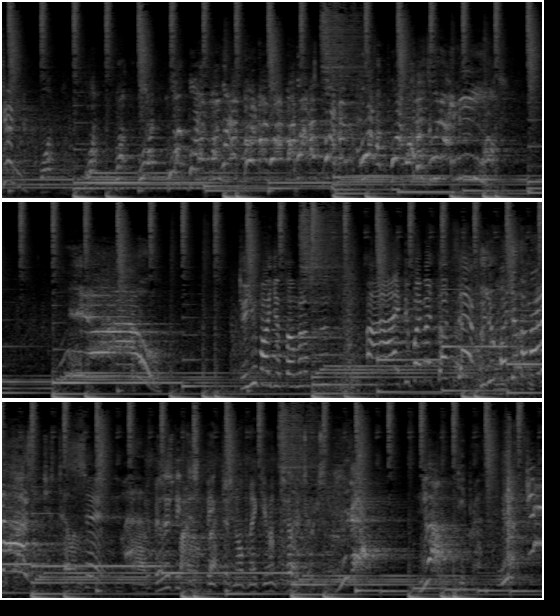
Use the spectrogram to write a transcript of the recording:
Objection! What? What? What? What? What? What? What? What? What? What? What? What? That's what I mean! No! Do you buy your thumb in a? I do by my thumb, sir! Do you buy your thumb in us? Just tell him Sir. you have Ability to speak does not make you intelligent. No! deep breath.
